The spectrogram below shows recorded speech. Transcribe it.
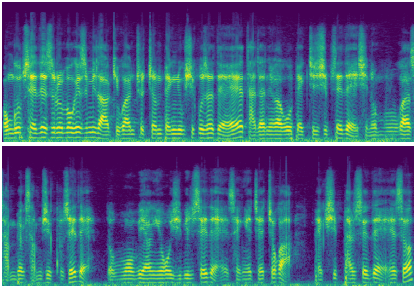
공급 세대수를 보겠습니다. 기관 추천 169세대, 다자녀 가구 170세대, 신혼부부가 339세대, 노부모비양이 51세대, 생애 최초가 118세대 해서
